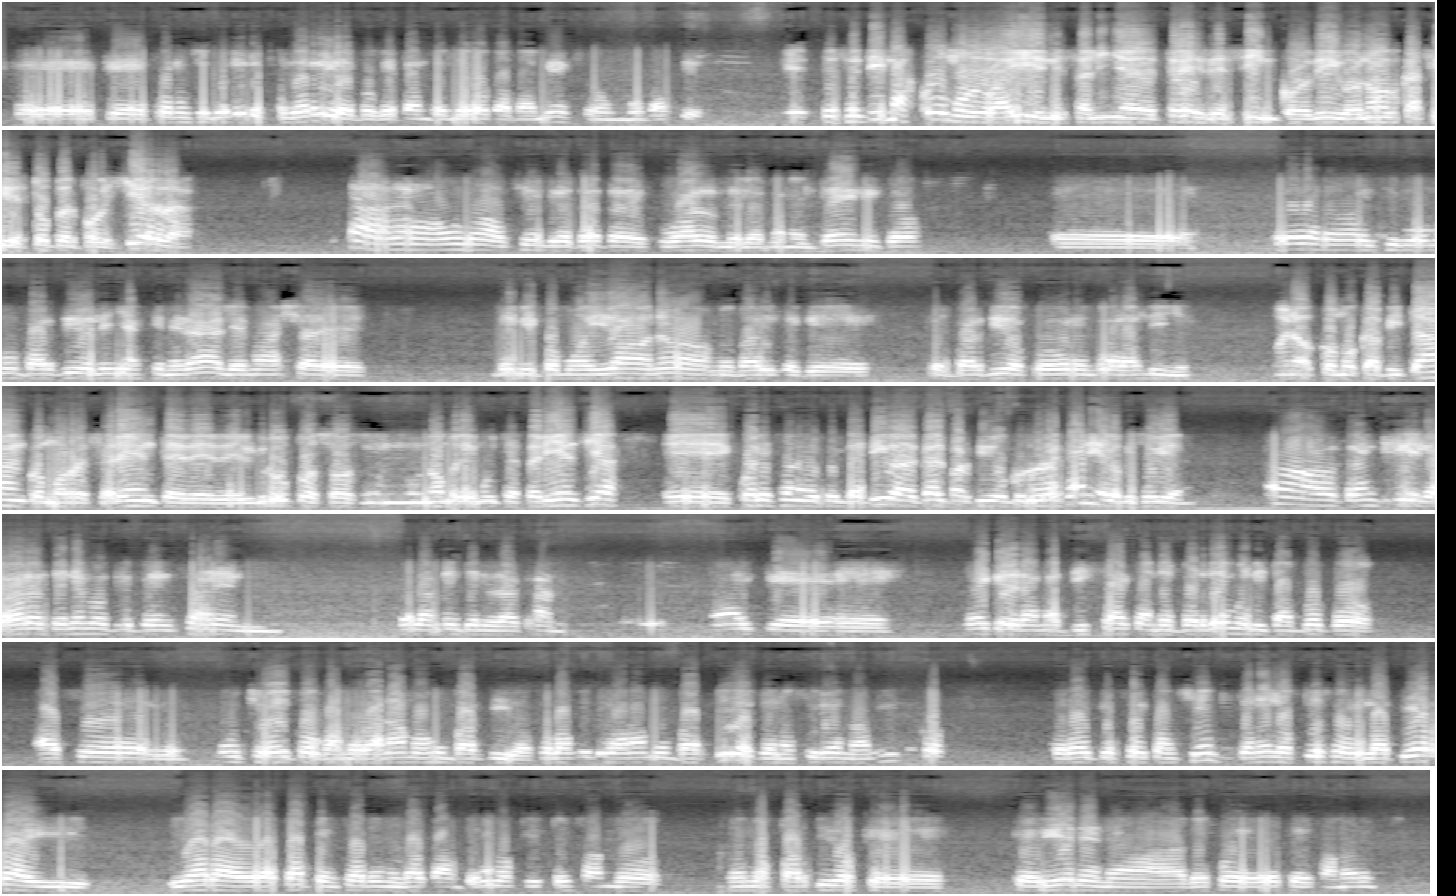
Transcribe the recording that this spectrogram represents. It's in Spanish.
que, que fueron superiores fue de River, porque tanto el de Boca también fue un buen partido. Eh, ¿Te sentís más cómodo ahí en esa línea de 3, de 5, digo, no casi de stopper por la izquierda? No, no, uno siempre trata de jugar donde lo pone el técnico. Eh, pero bueno, hicimos un buen partido en líneas generales, más allá de, de mi comodidad o no, me parece que, el partido fue bueno en todas las líneas. Bueno, como capitán, como referente del grupo, sos un hombre de mucha experiencia. Eh, ¿Cuáles son las expectativas de acá el partido con Huracán y a lo que se viene? No, tranquilo, ahora tenemos que pensar en solamente en Huracán. No hay que, no hay que dramatizar cuando perdemos ni tampoco hacer mucho eco cuando ganamos un partido. Solamente ganamos un partido que nos sirve en amigo, pero hay que ser conscientes, tener los pies sobre la tierra y, y ahora de acá pensar en Huracán. Tenemos que ir pensando en los partidos que, que vienen a, después de este San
